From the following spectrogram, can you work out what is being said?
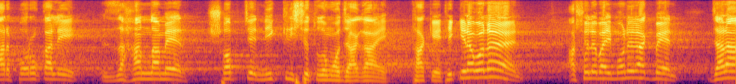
আর পরকালে জাহান নামের সবচেয়ে নিকৃষ্টতম জায়গায় থাকে। ঠিক কিনা বলেন? আসলে ভাই, মনে রাখবেন, যারা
